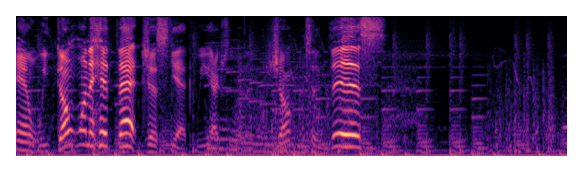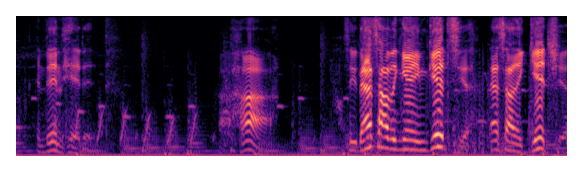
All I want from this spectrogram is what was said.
And we don't want to hit that just yet. We actually want to jump to this. And then hit it. Aha. See, that's how the game gets you. That's how they get you.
